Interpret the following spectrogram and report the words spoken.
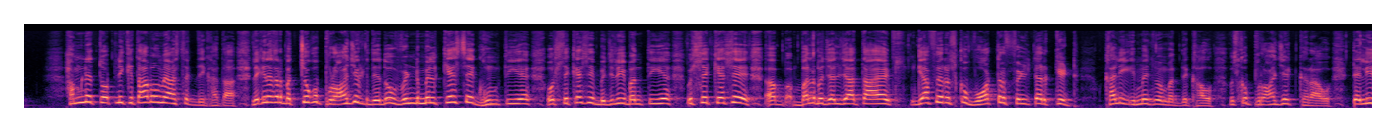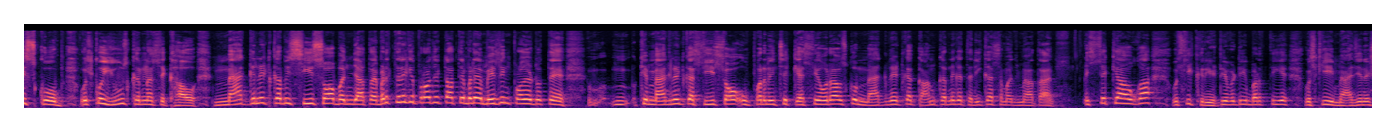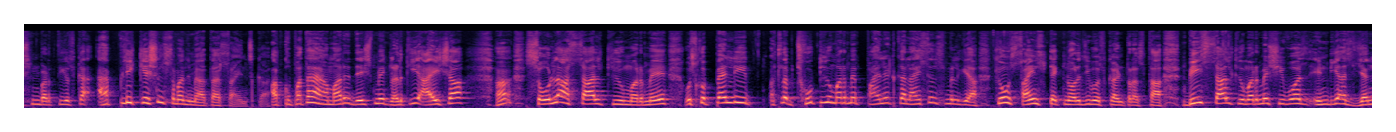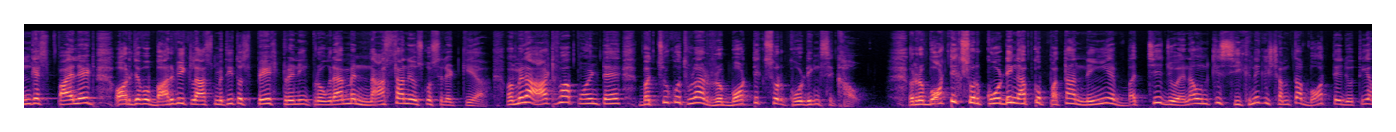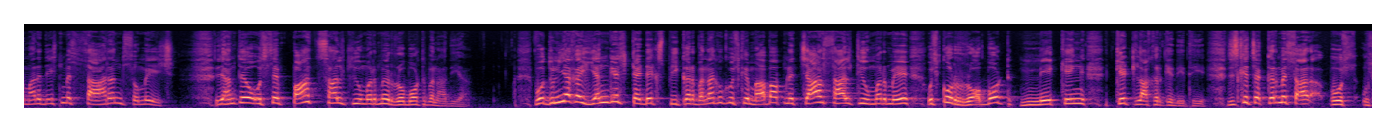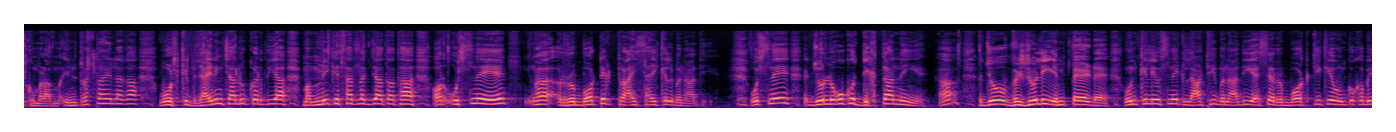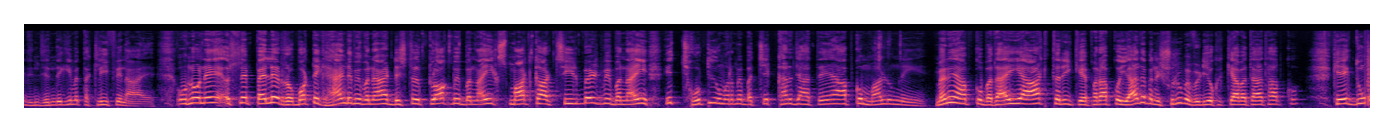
हमने तो अपनी किताबों में आज तक देखा था। लेकिन अगर बच्चों को प्रोजेक्ट दे दो विंड मिल कैसे घूमती है, उससे कैसे बिजली बनती है, उससे कैसे बल्ब जल जाता है, या फिर उसको वाटर फ़िल्टर किट खाली इमेज में मत दिखाओ, उसको प्रोजेक्ट कराओ टेलीस्कोप उसको यूज़ करना सिखाओ। मैग्नेट का भी सी सॉ बन जाता है। बड़े तरह के प्रोजेक्ट आते हैं, बड़े अमेजिंग प्रोजेक्ट होते हैं। कि मैग्नेट का सी सॉ ऊपर नीचे कैसे हो रहा है, उसको मैग्नेट का काम करने का तरीका समझ में आता है। इससे क्या होगा? उसकी क्रिएटिविटी बढ़ती है, उसकी इमेजिनेशन बढ़ती है, उसका एप्लीकेशन समझ में आता है साइंस का। आपको पता है, हमारे देश में एक लड़की, आयशा हाँ सोलह साल की उम्र में, उसको पहली मतलब छोटी उम्र में पायलट का लाइसेंस मिल गया। क्यों? साइंस टेक्नोलॉजी में उसका इंटरेस्ट था। बीस साल की उम्र में she was India youngest space pilot और जब वो बारहवीं क्लास में थी तो स्पेस ट्रेनिंग प्रोग्राम में नासा ने उसको सिलेक्ट किया। और मेरा आठवां पॉइंट है, बच्चों को थोड़ा रोबोटिक्स और कोडिंग सिखाओ। रोबोटिक्स और कोडिंग आपको पता नहीं है, बच्चे जो है ना, उनकी सीखने की क्षमता बहुत तेज होती है। हमारे देश में सारंग सोमेश, जानते हो, उसने पाँच साल की उम्र में रोबोट बना दिया। वो दुनिया का यंगेस्ट टेडेक स्पीकर बना क्योंकि उसके माँ बाप ने चार साल की उम्र में उसको रोबोट मेकिंग किट ला करके दी थी। जिसके चक्कर में सारा वो उसको बड़ा इंटरेस्ट आने लगा। वो उसकी डिज़ाइनिंग चालू कर दिया। मम्मी के साथ लग जाता था और उसने रोबोटिक ट्राईसाइकिल बना दी। उसने जो लोगों को दिखता नहीं है हाँ जो विजुअली इम्पेयर्ड है, उनके लिए उसने एक लाठी बना दी ऐसे रोबोट की कि उनको कभी ज़िंदगी में तकलीफ़ ना आए। उन्होंने, उसने पहले रोबोटिक हैंड भी बनाया डिजिटल क्लॉक भी बनाई, एक स्मार्ट कार्ड सीट बेल्ट भी बनाई। ये छोटी उम्र में बच्चे कर जाते हैं, आपको मालूम नहीं है। मैंने आपको बताया, ये आठ तरीके पर आपको याद है मैंने शुरू में वीडियो को क्या बताया था आपको? कि एक दो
